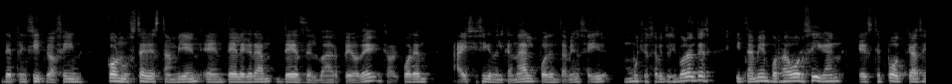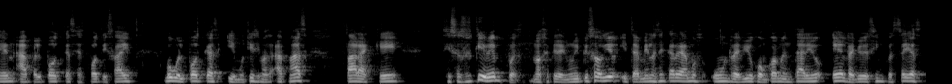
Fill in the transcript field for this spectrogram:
de principio a fin con ustedes también en Telegram desde el bar POD. Recuerden, ahí si siguen el canal pueden también seguir muchos eventos importantes y también por favor sigan este podcast en Apple Podcasts, Spotify, Google Podcasts y muchísimas apps más para que si se suscriben, pues no se pierden un episodio y también les encargamos un review con comentario, el review de 5 estrellas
